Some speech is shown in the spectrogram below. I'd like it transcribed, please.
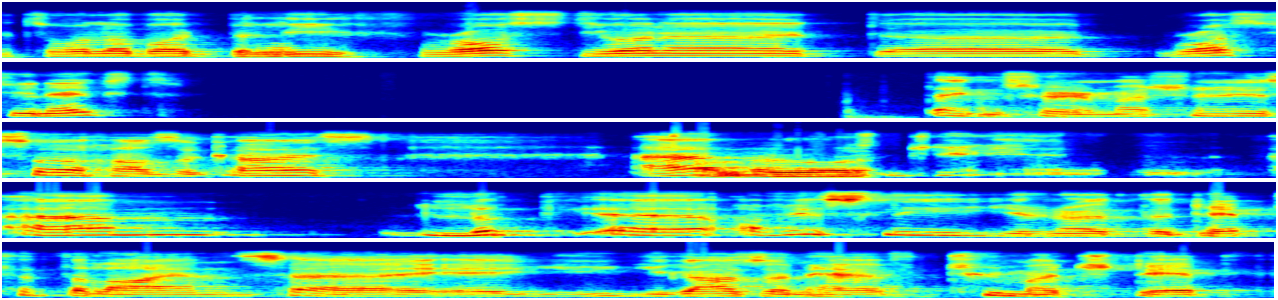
It's all about belief. Ross, do you wanna? Uh, Ross, you next. Thanks very much, Naniso. How's it, guys? Um, Hello, Ross. Julian, um, look, uh, obviously, you know, the depth of the Lions, uh, you, you, guys don't have too much depth,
